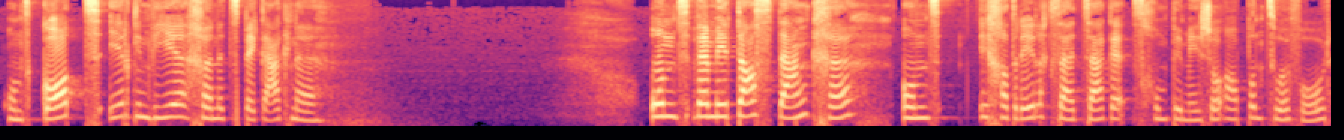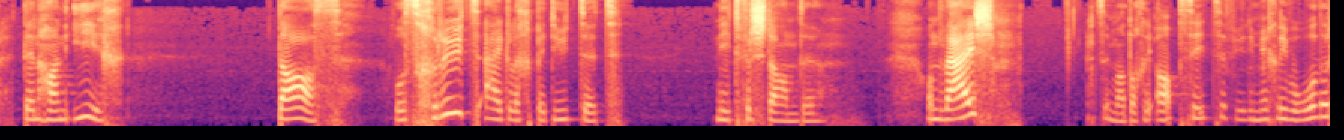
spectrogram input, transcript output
Und Gott irgendwie können zu begegnen. Und wenn wir das denken, und ich kann dir ehrlich gesagt sagen, es kommt bei mir schon ab und zu vor, dann habe ich das, was das Kreuz eigentlich bedeutet, nicht verstanden. Und weisst, jetzt wir doch ein bisschen absitzen, fühle ich mich ein bisschen wohler.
